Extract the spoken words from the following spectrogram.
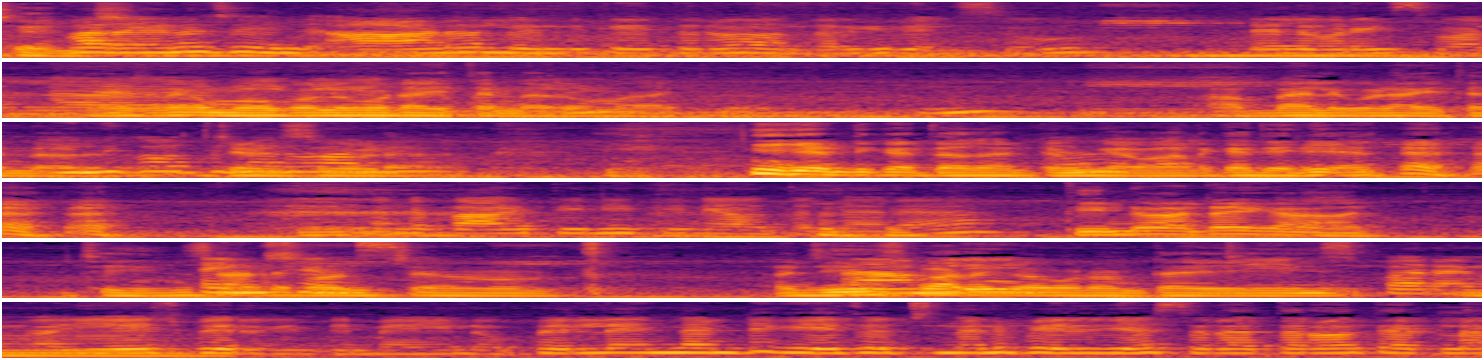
చేంజ్ ఎవరైనా చేంజ్. ఆడవాళ్ళు ఎందుకు అవుతారో అందరికీ తెలుసు. డెలివరీస్ వల్ల యాక్చువల్గా మోగోళ్ళు కూడా అవుతున్నారు మాకు అబ్బాయిలు కూడా అవుతున్నారు జెంట్స్ కూడా. ఎందుకు అవుతుంది అంటే ఇంకా వాళ్ళకే తెలియాలి. అంటే బాగా తిని తిని అవుతున్నారా? తిన్నా అంటే ఇక జీన్స్ అంటే కొంచెం జీన్స్ పరంగా కూడా ఉంటాయి. జీన్స్ పరంగా ఏజ్ పెరిగిద్ది మెయిన్ పెళ్ళి ఏంటంటే ఏజ్ వచ్చిందని పెళ్ళి చేస్తారు. ఆ తర్వాత ఎట్లా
